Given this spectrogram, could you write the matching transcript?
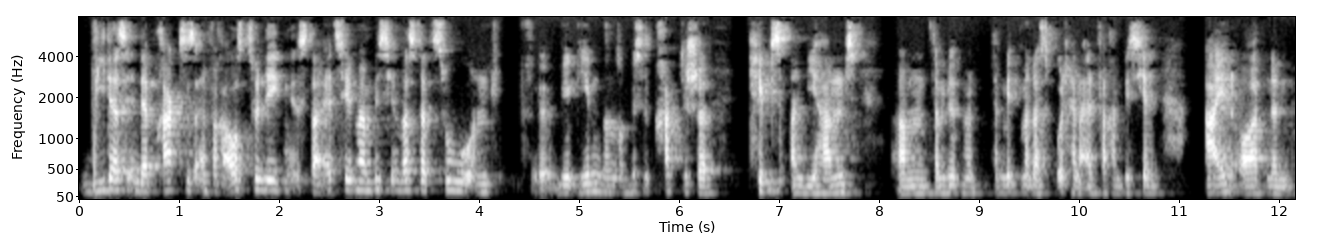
wie das in der Praxis einfach auszulegen ist, da erzählen wir ein bisschen was dazu und wir geben dann so ein bisschen praktische Tipps an die Hand, ähm, damit, man, damit man das Urteil einfach ein bisschen einordnen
